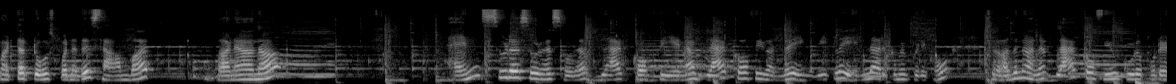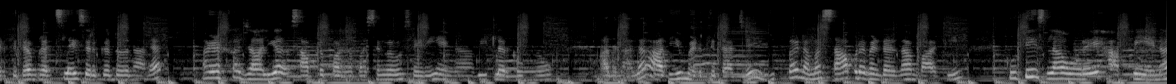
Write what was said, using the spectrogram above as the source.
பட்டர் டோஸ்ட் பண்ணது சாம்பார் பனானா அண்ட் சுட சுட சுட பிளாக் காஃபி ஏன்னா பிளாக் காஃபி வந்து எங்கள் வீட்டில் எல்லாருக்குமே பிடிக்கும். ஸோ அதனால பிளாக் காஃபியும் கூட போட்டு எடுத்துக்கிட்டேன். பிரெட் ஸ்லைஸ் இருக்கிறதுனால அழகாக ஜாலியாக சாப்பிட்டுப்பாங்க பசங்களும் சரி எங்கள் வீட்டில் இருக்கவங்களும். அதனால அதையும் எடுத்துட்டாச்சு. இப்போ நம்ம சாப்பிட வேண்டியது தான் பாக்கி. குட்டீஸ்லாம் ஒரே ஹாப்பி ஏன்னா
